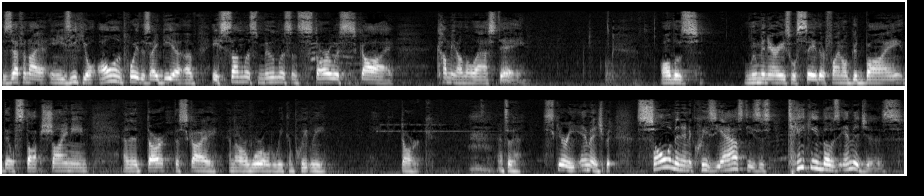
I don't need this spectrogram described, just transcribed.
Zephaniah, and Ezekiel all employ this idea of a sunless, moonless, and starless sky coming on the last day. All those luminaries will say their final goodbye, they'll stop shining, and the dark the sky in our world will be completely dark. That's a scary image, but Solomon in Ecclesiastes is taking those images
